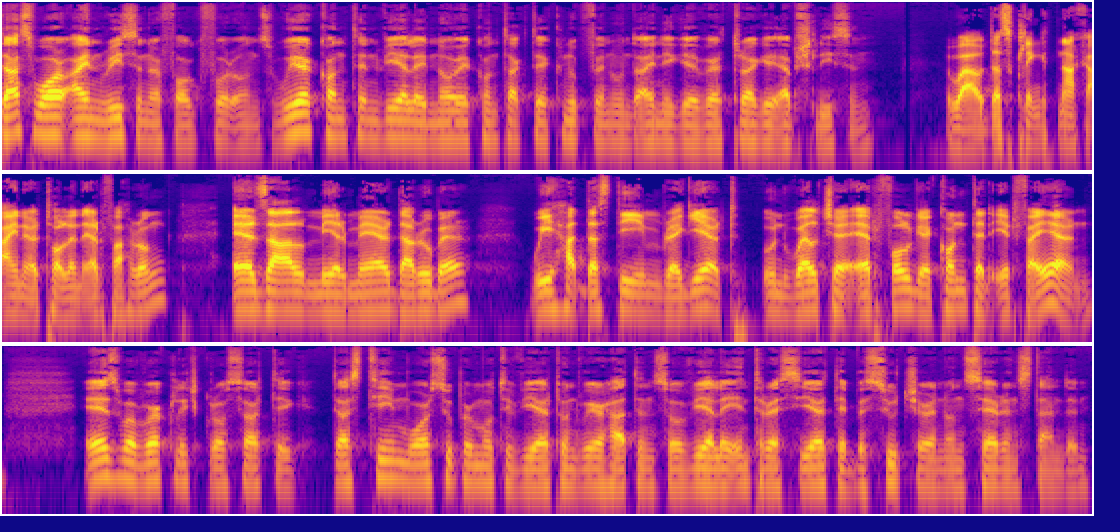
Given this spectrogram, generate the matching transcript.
Das war ein Riesenerfolg für uns. Wir konnten viele neue Kontakte knüpfen und einige Verträge abschließen. Wow, das klingt nach einer tollen Erfahrung. Erzähl mir mehr darüber. Wie hat das Team reagiert und welche Erfolge konntet ihr feiern? Es war wirklich großartig. Das Team war super motiviert und wir hatten so viele interessierte Besucher in unseren Standen.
